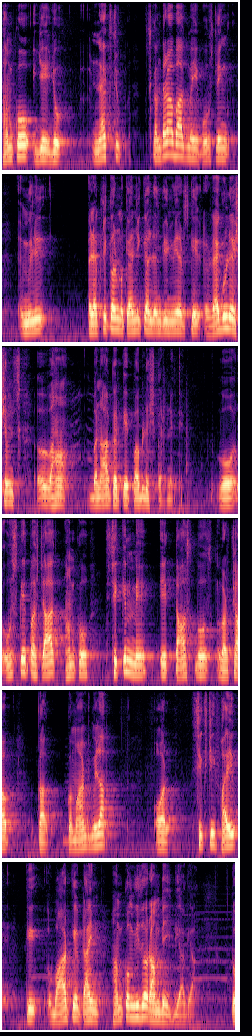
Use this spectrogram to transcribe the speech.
हमको ये जो नेक्स्ट सिकंदराबाद में ही पोस्टिंग मिली। इलेक्ट्रिकल, मैकेनिकल इंजीनियर्स के रेगुलेशंस वहाँ बना करके पब्लिश करने थे। वो उसके पश्चात हमको सिक्किम में एक टास्क फोर्स वर्कशॉप का कमांड मिला और 65 की वार के टाइम हमको मिज़ोरम भेज दिया गया। तो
